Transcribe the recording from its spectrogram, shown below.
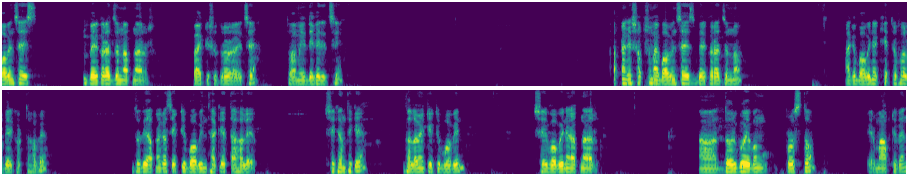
ববিন সাইজ বের করার জন্য আপনার কয়েকটি সূত্র রয়েছে। তো আমি দেখে দিচ্ছি। আপনাকে সবসময় ববিন সাইজ বের করার জন্য আগে ববিনের ক্ষেত্রফল বের করতে হবে। যদি আপনার কাছে একটি ববিন থাকে, তাহলে সেখান থেকে ধরলাম এটি একটি ববিন সেই ববিনের আপনার দৈর্ঘ্য এবং প্রস্থ এর মাপ নেবেন।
